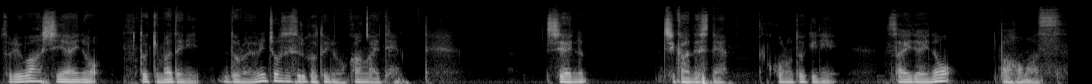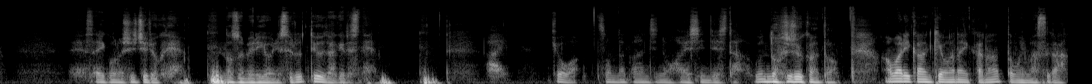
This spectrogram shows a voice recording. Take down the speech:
それは試合の時までにどのように調整するかというのを考えて試合の時間ですねこの時に最大のパフォーマンス最高の集中力で臨めるようにするっていうだけですね。今日はそんな感じの配信でした。運動習慣とあまり関係はないかなと思いますが、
